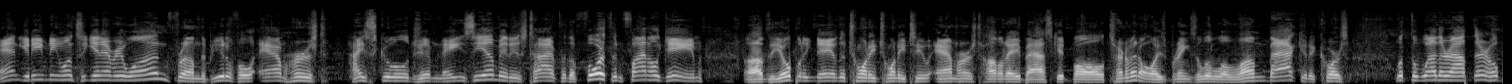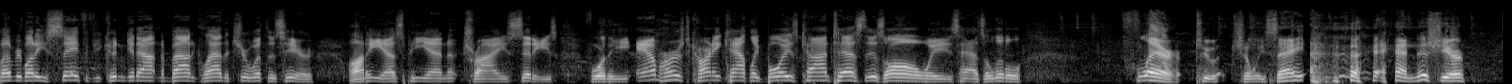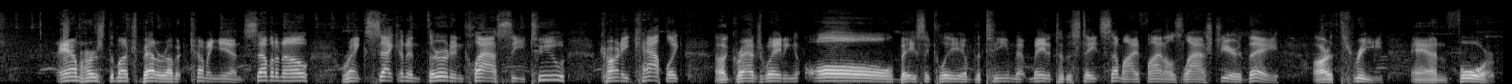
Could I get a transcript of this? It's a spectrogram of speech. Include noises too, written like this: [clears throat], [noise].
And good evening once again, everyone, from the beautiful Amherst High School Gymnasium. It is time for the fourth and final game of the opening day of the 2022 Amherst Holiday Basketball Tournament. Always brings a little alum back, and of course, with the weather out there, hope everybody's safe. If you couldn't get out and about, glad that you're with us here on ESPN Tri Cities for the Amherst Kearney Catholic Boys Contest. This always has a little flair to it, shall we say? [laughs] and this year, Amherst, the much better of it coming in. 7 0, ranked second and third in Class C2. Kearney Catholic uh, graduating all basically of the team that made it to the state semifinals last year. They are 3 and 4.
